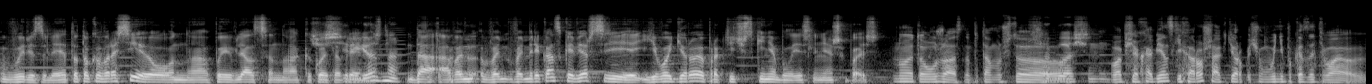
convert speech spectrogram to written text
вырезали. Это только в России он а, появлялся на какое-то время. Серьезно? Да, Это а в, в в американской версии его героя практически не было, если не ошибаюсь. Ну, это ужасно, потому что... Согласен. Вообще, Хабенский хороший актер, почему бы не показать его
